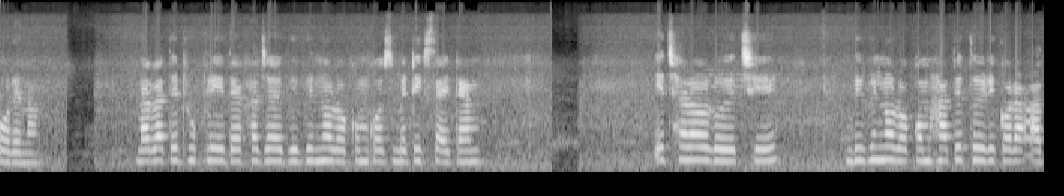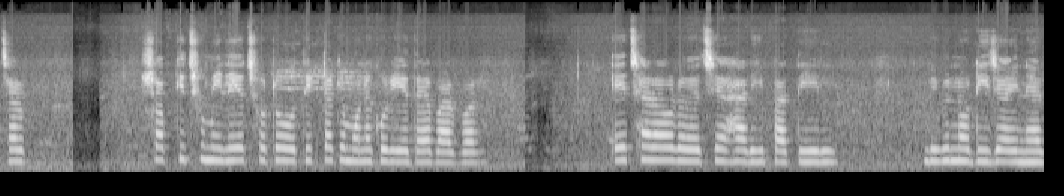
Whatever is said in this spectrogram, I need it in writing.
পড়ে না। মেলাতে ঢুকলেই দেখা যায় বিভিন্ন রকম কসমেটিক্স আইটেম এছাড়াও রয়েছে বিভিন্ন রকম হাতে তৈরি করা আচার। সব কিছু মিলিয়ে ছোট অতীতটাকে মনে করিয়ে দেয় বারবার। এছাড়াও রয়েছে হাড়ি, পাতিল, বিভিন্ন ডিজাইনের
